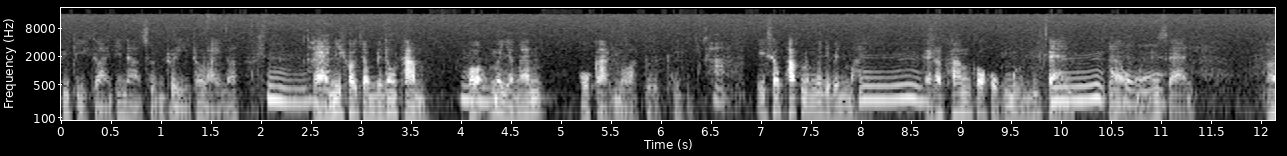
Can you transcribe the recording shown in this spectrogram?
วิธีการที่น่าสนตรีเท่าไหร่เนาะอืมแต่ค่ะนี่เขาจำเป็นต้องทำเพราะอืมไม่อย่างนั้น โอกาสบอดเกิดขึ้นค่ะอีกสักพักหนึ่งก็จะเป็นใหม่อืมแต่ละครั้งก็หกหมื่นถึงแสนอืมนะหโอ้กโหหมื่นถึงแสนเอ่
